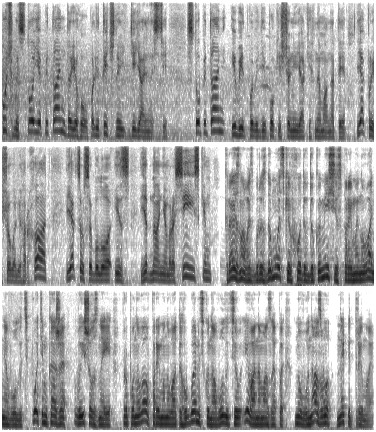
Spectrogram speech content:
Кучми 100 є питань до його політичної діяльності. 100 питань і відповіді поки що ніяких нема на те, як прийшов олігархат, як це все було із єднанням російським. Краєзнавець Борис Домоцький входив до комісії з перейменування вулиць. Потім каже, вийшов з неї. Пропонував перейменувати Губернську на вулицю Івана Мазепи. Нову назву не підтримує.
